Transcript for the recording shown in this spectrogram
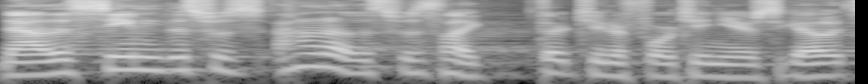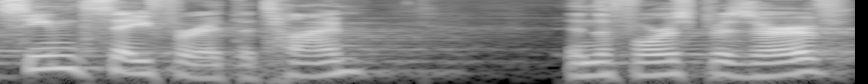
Now, this seemed, this was, I don't know, this was like 13 or 14 years ago. It seemed safer at the time in the forest preserve.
